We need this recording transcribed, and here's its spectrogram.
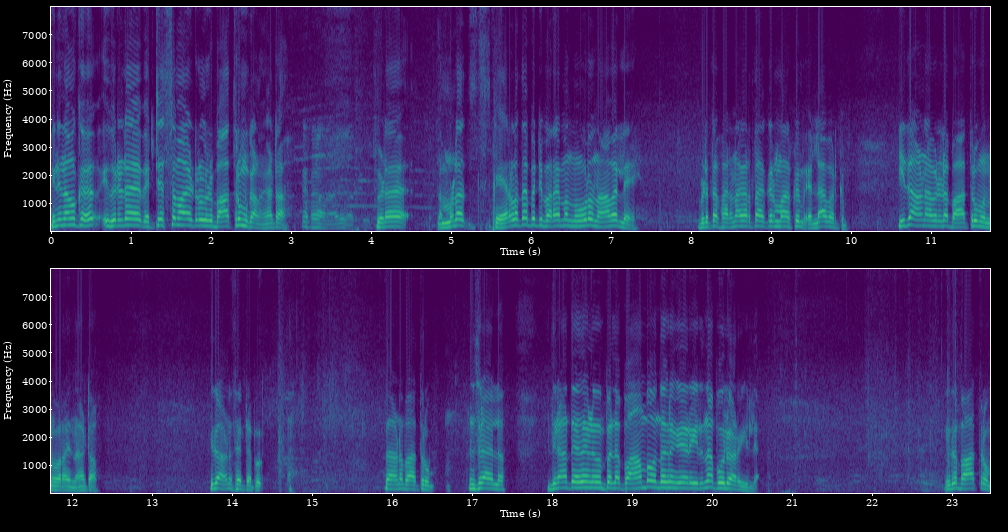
ഇനി നമുക്ക് ഇവരുടെ വ്യത്യസ്തമായിട്ടുള്ളൊരു ബാത്റൂം കാണാം കേട്ടോ. ഇവിടെ നമ്മുടെ കേരളത്തെ പറ്റി പറയുമ്പോൾ നൂറ് നാവല്ലേ? ഇവിടുത്തെ ഭരണകർത്താക്കന്മാർക്കും എല്ലാവർക്കും. ഇതാണ് അവരുടെ ബാത്റൂം എന്ന് പറയുന്നത് കേട്ടോ ഇതാണ് സെറ്റപ്പ് ഇതാണ് ബാത്റൂം മനസ്സിലായല്ലോ ഇതിനകത്ത് ഏതെങ്കിലും ഇപ്പം പാമ്പോ എന്തെങ്കിലും കയറി ഇരുന്നാൽ പോലും അറിയില്ല ഇത് ബാത്റൂം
